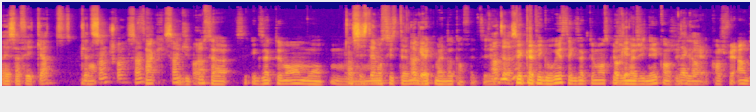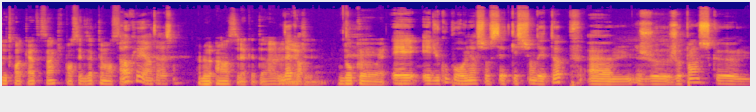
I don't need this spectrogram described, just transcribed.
Et ça fait 4, 4, Non. 5, je crois 5 5. 5, du coup, ça, c'est exactement mon, mon, Ton système mon système avec ma note, en fait. Ces catégories, c'est exactement ce que j'imaginais quand je quand fais 1, 2, 3, 4, 5, je pense exactement ça. Ah, ok, intéressant. Le 1, c'est la cata. le D'accord. Donc, euh, ouais. Et, et du coup, pour revenir sur cette question des tops, euh, je, je pense que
